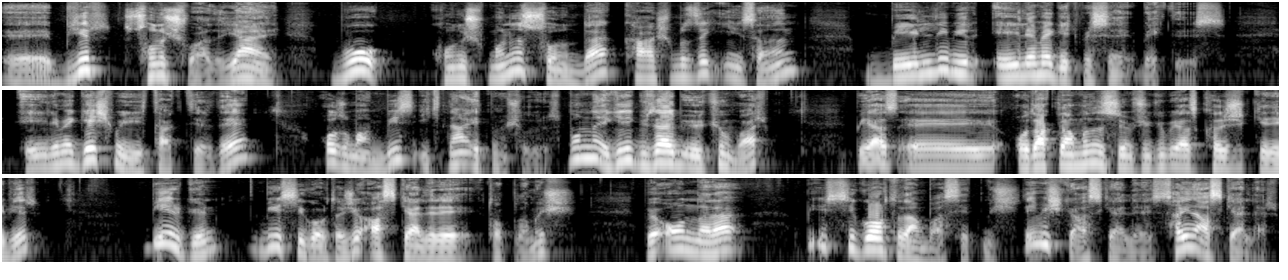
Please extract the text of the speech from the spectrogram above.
e, bir sonuç vardır. Yani bu konuşmanın sonunda karşımızdaki insanın belli bir eyleme geçmesini bekleriz. Eyleme geçmediği takdirde o zaman biz ikna etmemiş oluyoruz. Bununla ilgili güzel bir öyküm var. Biraz e, odaklanmanızı istiyorum çünkü biraz karışık gelebilir. Bir gün bir sigortacı askerleri toplamış ve onlara bir sigortadan bahsetmiş. Demiş ki askerlere, sayın askerler,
